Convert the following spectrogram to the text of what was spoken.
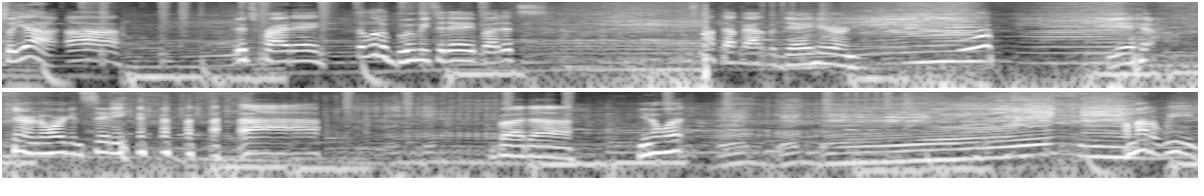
So yeah, uh, it's Friday. It's a little gloomy today, but it's it's not that bad of a day here. Woo, yeah, here in Oregon City. but uh, you know what? I'm out of weed.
